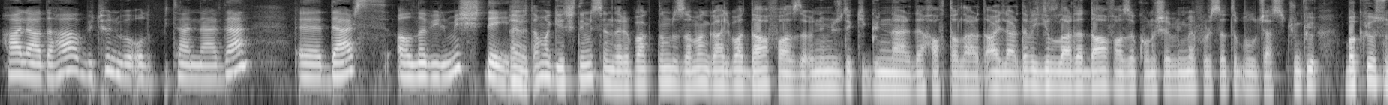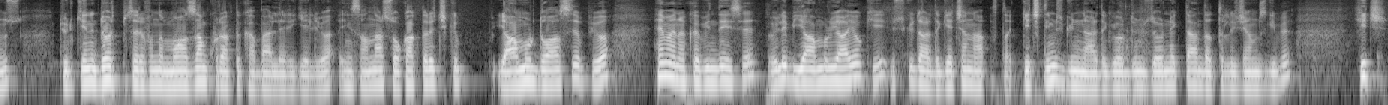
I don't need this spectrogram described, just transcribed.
Hala daha bütün bu olup bitenlerden e, ders alınabilmiş değil. Evet ama geçtiğimiz senelere baktığımız zaman galiba daha fazla önümüzdeki günlerde, haftalarda, aylarda ve yıllarda daha fazla konuşabilme fırsatı bulacağız. Çünkü bakıyorsunuz Türkiye'nin dört bir tarafında muazzam kuraklık haberleri geliyor. İnsanlar sokaklara çıkıp yağmur doğası yapıyor. Hemen akabinde ise öyle bir yağmur yağıyor ki Üsküdar'da geçen hafta geçtiğimiz günlerde gördüğümüz örnekten de hatırlayacağımız gibi hiç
